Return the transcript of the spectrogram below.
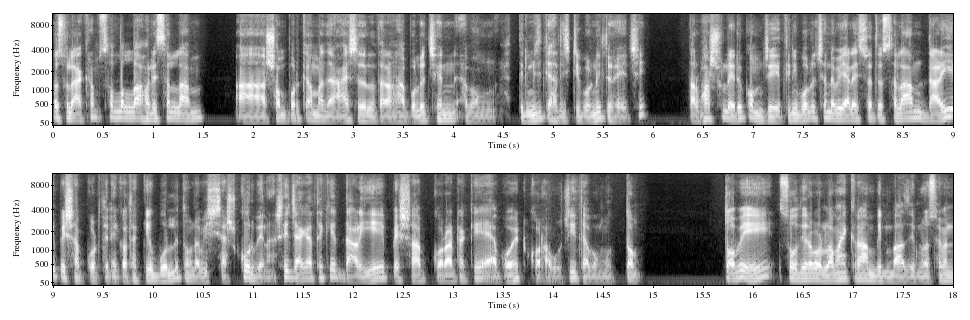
রসুল আকরাম সাল্লাহ আলি সাল্লাম সম্পর্কে আমাদের আয়সাদুল্লাহ তালাহা বলেছেন এবং তিরমিজিতে হাদিসটি বর্ণিত হয়েছে তার ভাষ্য এরকম যে তিনি বলেছেন নবী আলাইসালাম দাঁড়িয়ে পেশাব করতেন এই কথা। কেউ বললে তোমরা বিশ্বাস করবে না। সেই জায়গা থেকে দাঁড়িয়ে পেশাব করাটাকে অ্যাভয়েড করা উচিত এবং উত্তম। তবে সৌদি আরব ওলামাইকরাম বিন বাজ ইবন হোসেন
